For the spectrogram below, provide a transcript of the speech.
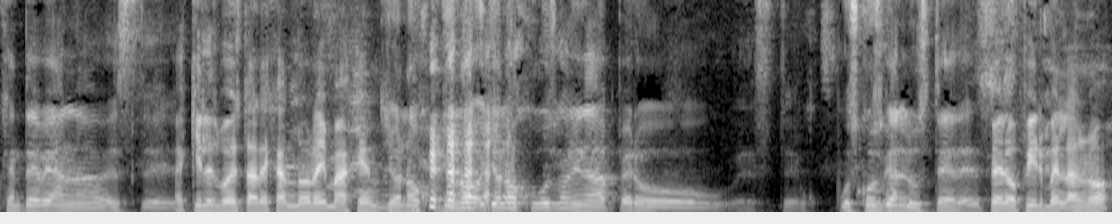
Gente, véanla. Este... Aquí les voy a estar dejando una imagen, Yo no, yo no, yo no juzgo ni nada, pero este, pues juzguenlo ustedes. pero fírmenla, ¿no?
